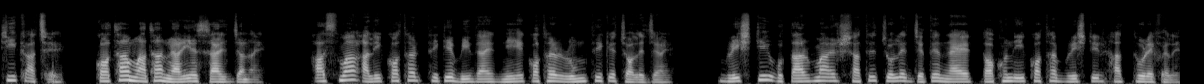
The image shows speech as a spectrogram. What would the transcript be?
ঠিক আছে। কথা মাথা নাড়িয়ে সাইজ জানায়, আসমা আলী কথার থেকে বিদায় নিয়ে কথার রুম থেকে চলে যায়। বৃষ্টি ও তার মায়ের সাথে চলে যেতে নেয় তখনই কথা বৃষ্টির হাত ধরে ফেলে।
